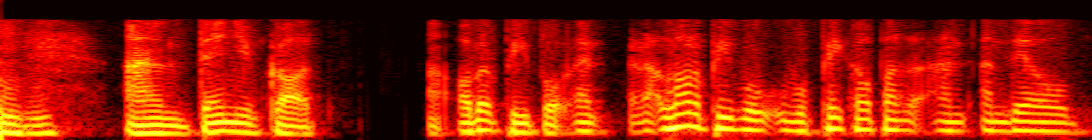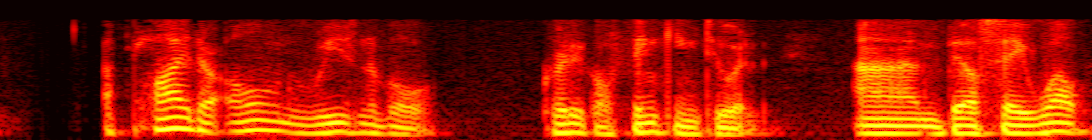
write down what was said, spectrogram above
Mm-hmm. And then you've got uh, other people and, and a lot of people will pick up on it and, and they'll apply their own reasonable critical thinking to it. And they'll say, well,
